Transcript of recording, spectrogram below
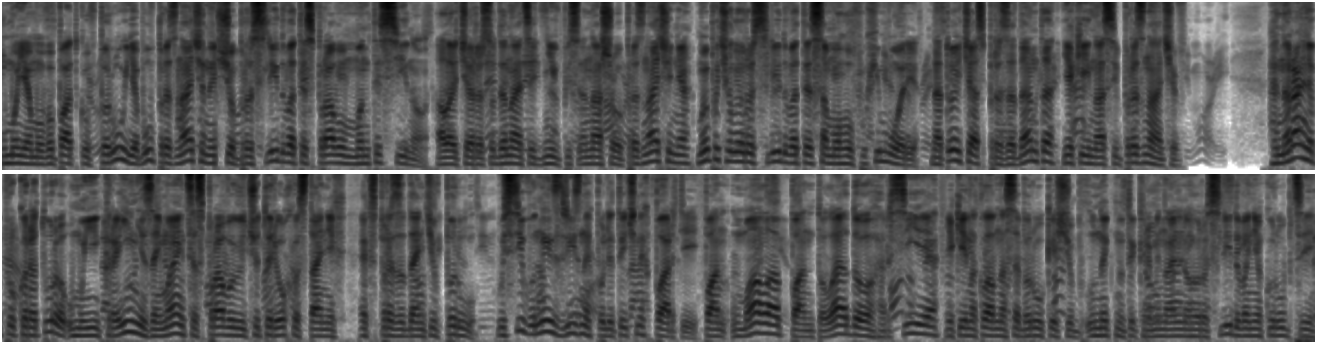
У моєму випадку в Перу я був призначений, щоб розслідувати справу Монтесіно. Але через 11 днів після нашого призначення ми почали розслідувати самого Фухіморі на той час президента, який нас і призначив. Генеральна прокуратура у моїй країні займається справою чотирьох останніх експрезидентів Перу. Усі вони з різних політичних партій: пан Умала, пан Толедо, Гарсія, який наклав на себе руки, щоб уникнути кримінального розслідування корупції,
